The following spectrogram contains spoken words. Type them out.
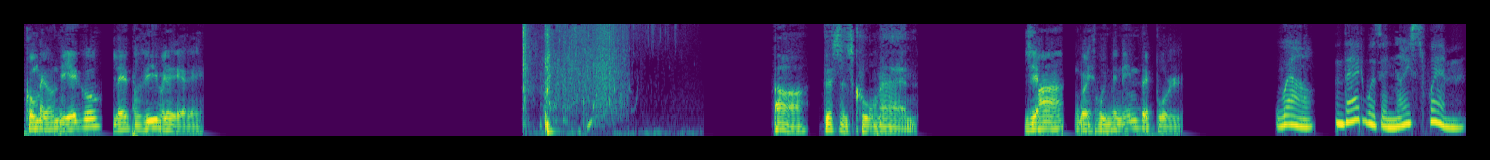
Come un Diego, le di bere. Ah, this is cool man. Yeah, we're swimming in the pool. Well, that was a nice swim.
